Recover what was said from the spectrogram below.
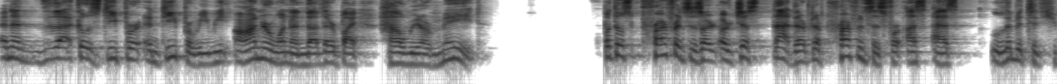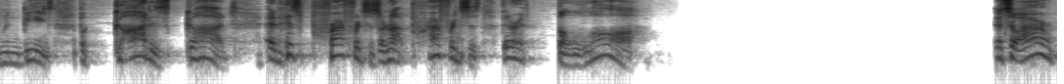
And then that goes deeper and deeper. We, we honor one another by how we are made. But those preferences are, are just that. They're, they're preferences for us as limited human beings. But God is God, and his preferences are not preferences, they're the law. And so our,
